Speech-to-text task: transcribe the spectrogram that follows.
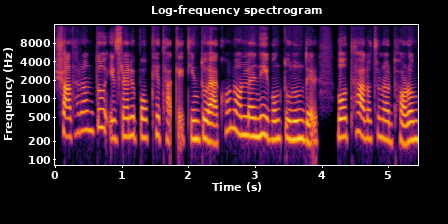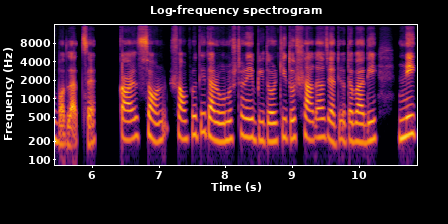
সাধারণত ইসরায়েলের পক্ষে থাকে, কিন্তু এখন অনলাইনে এবং তরুণদের মধ্যে আলোচনার ধরন বদলাচ্ছে। কার্লসন সম্প্রতি তার অনুষ্ঠানে বিতর্কিত সাদা জাতীয়তাবাদী নিক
